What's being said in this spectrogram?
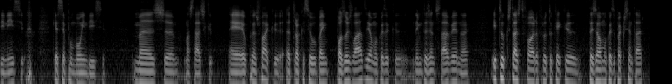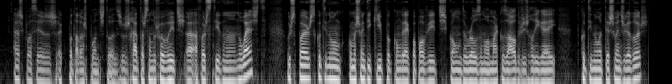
de início, que é sempre um bom indício. Mas eh, lá está, acho que é o que podemos falar, que a troca saiu bem para os dois lados e é uma coisa que nem muita gente está a ver, não é? E tu que estás de fora, Fruto, o que é que tens alguma coisa para acrescentar? Acho que vocês apontaram os pontos todos. Os Raptors são dos favoritos à, à first seed no, no West. Os Spurs continuam com uma excelente equipa, com Greg Popovich, com DeRozan ou Marcus Aldridge, Rudy Gay. Continuam a ter excelentes jogadores.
